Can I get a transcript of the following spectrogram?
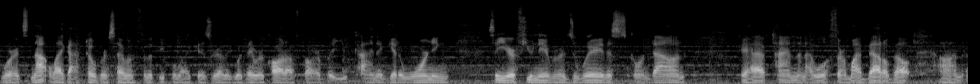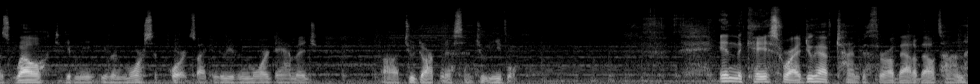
where it's not like October 7th for the people like Israeli where they were caught off guard, but you kind of get a warning. Say you're a few neighborhoods away, this is going down. Okay, I have time, then I will throw my battle belt on as well to give me even more support so I can do even more damage uh, to darkness and to evil in the case where I do have time to throw a battle belt on,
